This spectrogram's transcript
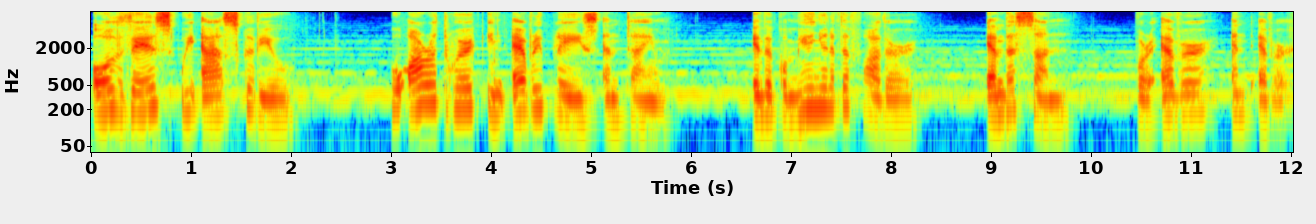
All this we ask of you, who are at work in every place and time, in the communion of the Father and the Son, forever and ever.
